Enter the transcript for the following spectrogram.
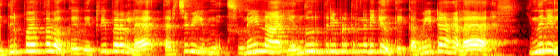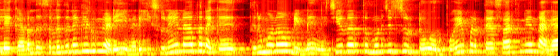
எதிர்பார்த்த அளவுக்கு வெற்றி பெறலை. தற்சமயம் சுனேனா எந்த ஒரு திரைப்படத்தில் நடிக்கிறதுக்கு கமிட் ஆகலை. இந்த நிலையில் கடந்த சில தினங்களுக்கு முன்னாடி நடிகை சுனேனா தனக்கு திருமணம் அப்படின்னு நிச்சயதார்த்தம் முடிஞ்சுட்டு சொல்லிட்டு ஒரு புகைப்படத்தை ஷேர் பண்ணியிருந்தாங்க.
